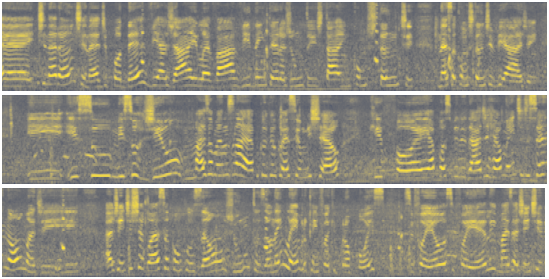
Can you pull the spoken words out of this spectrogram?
é, itinerante, né? De poder viajar e levar a vida inteira junto e estar em constante, nessa constante viagem. E isso me surgiu mais ou menos na época que eu conheci o Michel, que foi a possibilidade realmente de ser nômade. E a gente chegou a essa conclusão juntos, eu nem lembro quem foi que propôs, se foi eu ou se foi ele, mas a gente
